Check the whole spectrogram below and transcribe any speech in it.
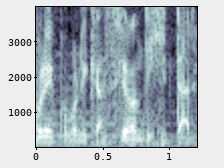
en Comunicación Digital.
